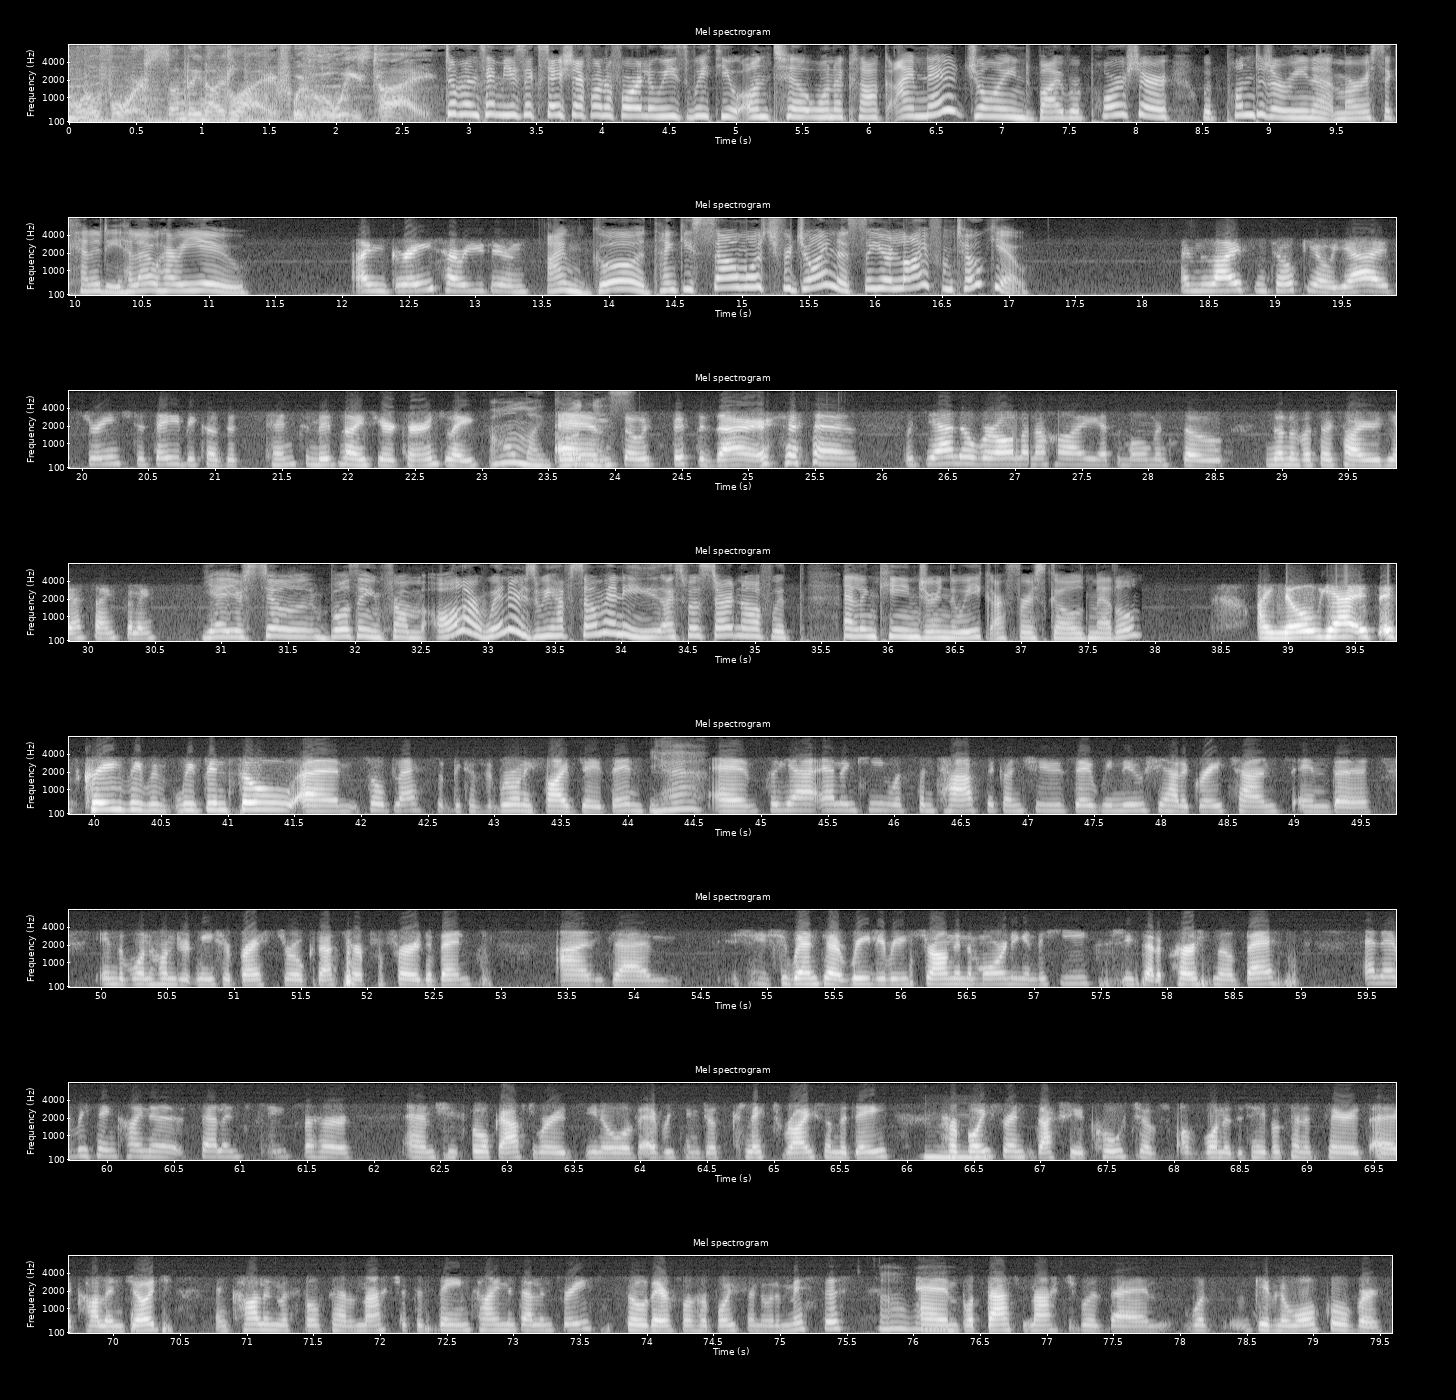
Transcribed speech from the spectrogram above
FM 104 Sunday Night Live with Louise Ty. Dublin's hit music station F104 Louise with you until one o'clock. I'm now joined by reporter with Pundit Arena, Marissa Kennedy. Hello, how are you? I'm great. How are you doing? I'm good. Thank you so much for joining us. So you're live from Tokyo. I'm live from Tokyo. Yeah, it's strange to say because it's 10 to midnight here currently. Oh my goodness. Um, so it's a bit bizarre. but yeah, no, we're all on a high at the moment. So none of us are tired yet, thankfully. Yeah, you're still buzzing from all our winners. We have so many. I suppose starting off with Ellen Keane during the week, our first gold medal. I know, yeah, it's it's crazy. We've we've been so um so blessed because we're only five days in. Yeah. Um. So yeah, Ellen Keane was fantastic on Tuesday. We knew she had a great chance in the in the 100 meter breaststroke. That's her preferred event, and um, she she went out really really strong in the morning in the heat. She set a personal best, and everything kind of fell into place for her. And um, she spoke afterwards, you know, of everything just clicked right on the day. Mm. Her boyfriend is actually a coach of, of one of the table tennis players, uh, Colin Judge, and Colin was supposed to have a match at the same time as Ellen's race, so therefore her boyfriend would have missed it. Oh, wow. um, but that match was um, was given a walkover,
